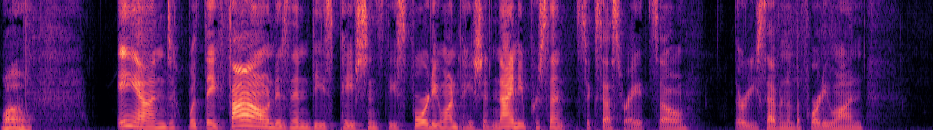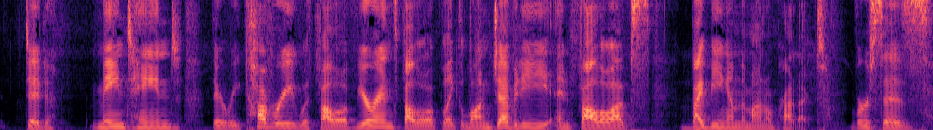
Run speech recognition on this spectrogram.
Wow. And what they found is in these patients, these 41 patient, 90% success rate. So 37 of the 41 did maintained their recovery with follow up urines, follow up like longevity and follow ups by being on the mono product versus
